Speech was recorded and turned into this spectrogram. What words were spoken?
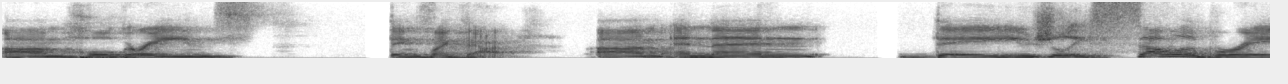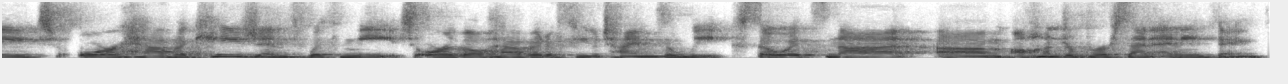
um, whole grains, things like that. Um, and then they usually celebrate or have occasions with meat, or they'll have it a few times a week. So it's not um, 100% anything.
